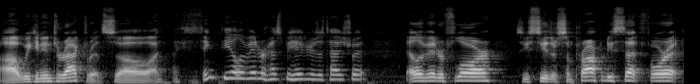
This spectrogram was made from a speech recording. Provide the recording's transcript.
uh, we can interact with. So I, I think the elevator has behaviors attached to it elevator floor. So you see there's some properties set for it.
